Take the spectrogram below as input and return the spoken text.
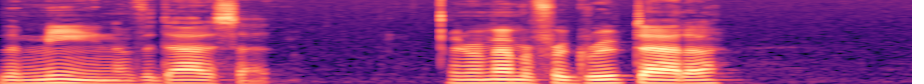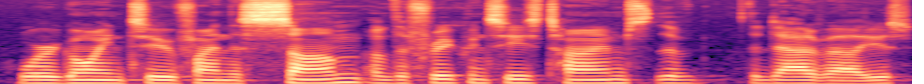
the mean of the data set. And remember, for group data, we're going to find the sum of the frequencies times the, the data values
